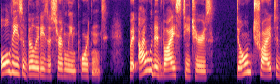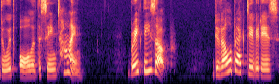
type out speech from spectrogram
All these abilities are certainly important, but I would advise teachers don't try to do it all at the same time. Break these up. Develop activities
